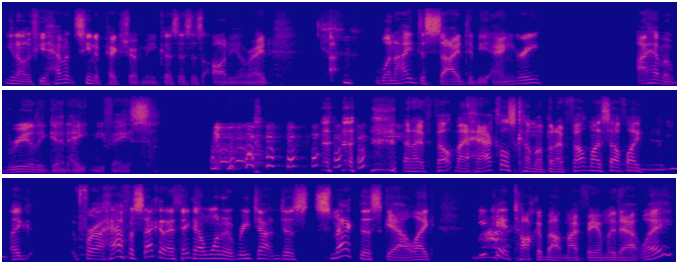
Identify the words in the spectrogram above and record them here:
you know, if you haven't seen a picture of me because this is audio, right? when I decide to be angry, I have a really good hate me face. and I felt my hackles come up and I felt myself like like for a half a second I think I wanted to reach out and just smack this gal like you can't talk about my family that way.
